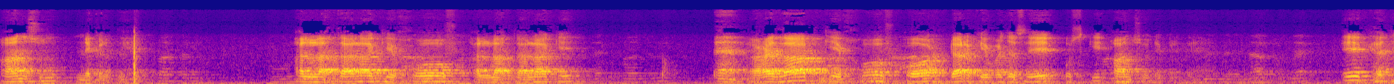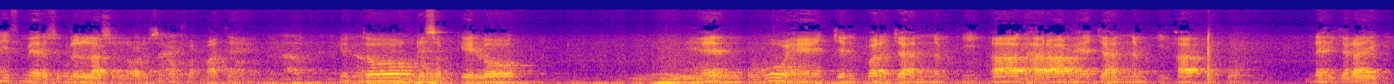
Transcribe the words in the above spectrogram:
آنسو نکلتے ہیں۔ اللہ تعالیٰ کے خوف، اللہ تعالیٰ کے عذاب کے خوف اور ڈر کی وجہ سے اس کی آنسو نکلتے ہیں۔ ایک حدیث میں رسول اللہ صلی اللہ علیہ وسلم فرماتے ہیں کہ دو قسم کے لوگ ہیں، وہ ہیں جن پر جہنم کی آگ حرام ہے، جہنم کی آگ ان کو نہیں جلائے گی۔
